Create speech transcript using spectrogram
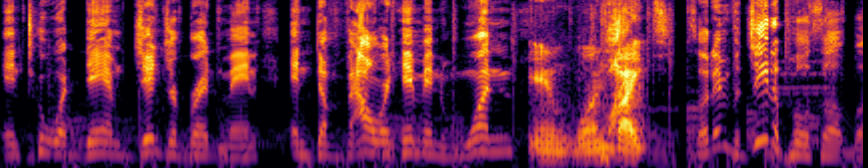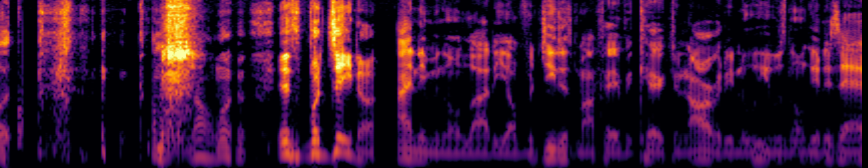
into a damn gingerbread man and devoured him in one In one bite. bite. So then Vegeta pulls up, but It's Vegeta. I ain't even gonna lie to y'all. Vegeta's my favorite character, and I already knew he was gonna get his ass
